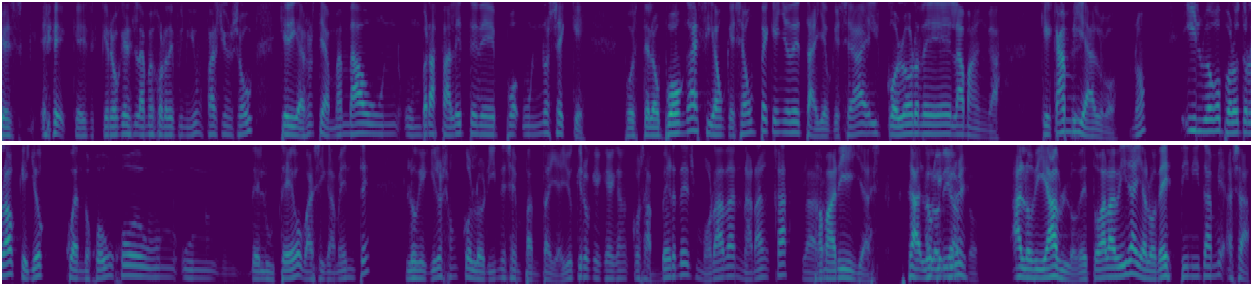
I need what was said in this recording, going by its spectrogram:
Que es, que es- creo que es la mejor definición, Fashion Soul, que digas, hostia, me han dado un, un brazalete de un no sé qué, pues te lo pongas y aunque sea un pequeño detalle, aunque sea el color de la manga, que cambie Sí. algo, ¿no? Y luego, por otro lado, que yo cuando juego un juego un, un- de luteo, básicamente, lo que quiero son colorines en pantalla. Yo quiero que caigan cosas verdes, moradas, naranja, Claro. amarillas. O sea, lo lo que quiero es-. A lo Diablo de toda la vida y a lo Destiny también, o sea,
